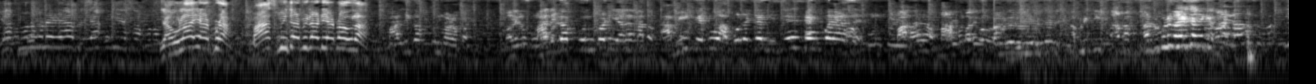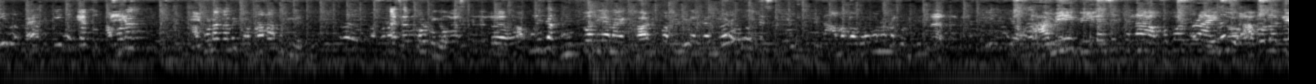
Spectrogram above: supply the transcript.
ইয়াত মানে মানে ইয়াত ইয়াত কৰি আছে আপোনাৰ যা ওলা ইয়াৰ পৰা। পাঁচ মিনিটৰ ভিতৰত ইয়াৰ পৰা ওলা মালিকক ফোন মাৰক মালিকক ফোন কৰি ইয়ালে মাতক। আমি সেইটো আপোনালোকে নিজেই গম পাই আছে। আপুনি কি আমাক ফাল্টু বুলি ভাবিছে নেকি? আপোনাক আপোনাক আমি কথা এটা সুধি আছো আপুনি যে গুৰুত্ব দিয়া নাই খাৰটো পাচলি আমাক অৱমাননা কৰিছিল আমি বিলাসী থানা অসমৰ পৰা আহিছো আপোনালোকে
